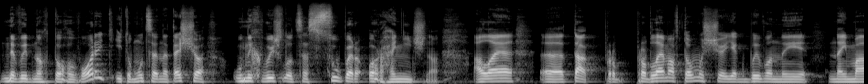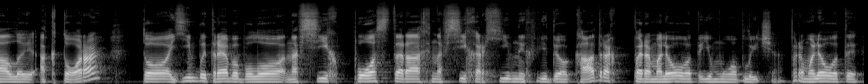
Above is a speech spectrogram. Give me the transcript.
не видно, хто говорить, і тому це не те, що у них вийшло це супер органічно. Але е, так, про- проблема в тому, що якби вони наймали актора то їм би треба було на всіх постерах, на всіх архівних відеокадрах перемальовувати йому обличчя, перемальовувати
